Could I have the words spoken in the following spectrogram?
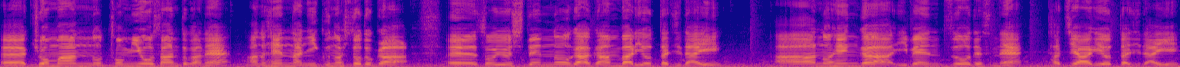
えー、巨万の富夫さんとかね、あの変な肉の人とか、えー、そういう四天王が頑張りよった時代、あの辺がイベントをですね、立ち上げよった時代。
